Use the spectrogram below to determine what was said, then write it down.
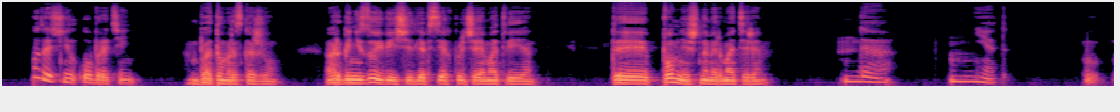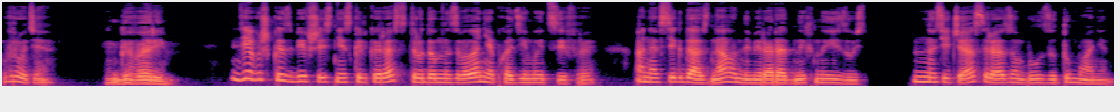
– уточнил оборотень. «Потом расскажу. Организуй вещи для всех, включая Матвея. Ты помнишь номер матери?» «Да. Нет. Вроде». «Говори». Девушка, сбившись несколько раз, с трудом назвала необходимые цифры. Она всегда знала номера родных наизусть. Но сейчас разум был затуманен.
